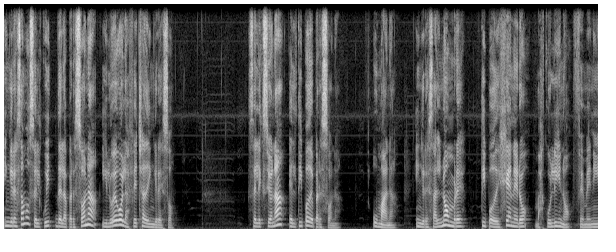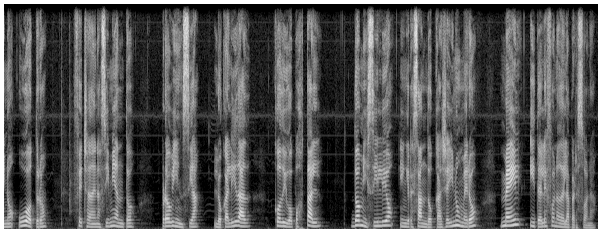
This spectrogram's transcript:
Ingresamos el quit de la persona y luego la fecha de ingreso. Selecciona el tipo de persona. Humana. Ingresa el nombre, tipo de género, masculino, femenino u otro, fecha de nacimiento, provincia, localidad, código postal, domicilio ingresando calle y número, mail y teléfono de la persona.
